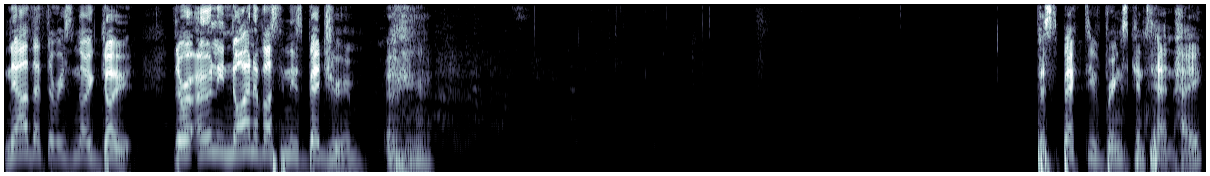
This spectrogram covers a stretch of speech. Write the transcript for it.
now that there is no goat. There are only nine of us in this bedroom. Perspective brings content, hey?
